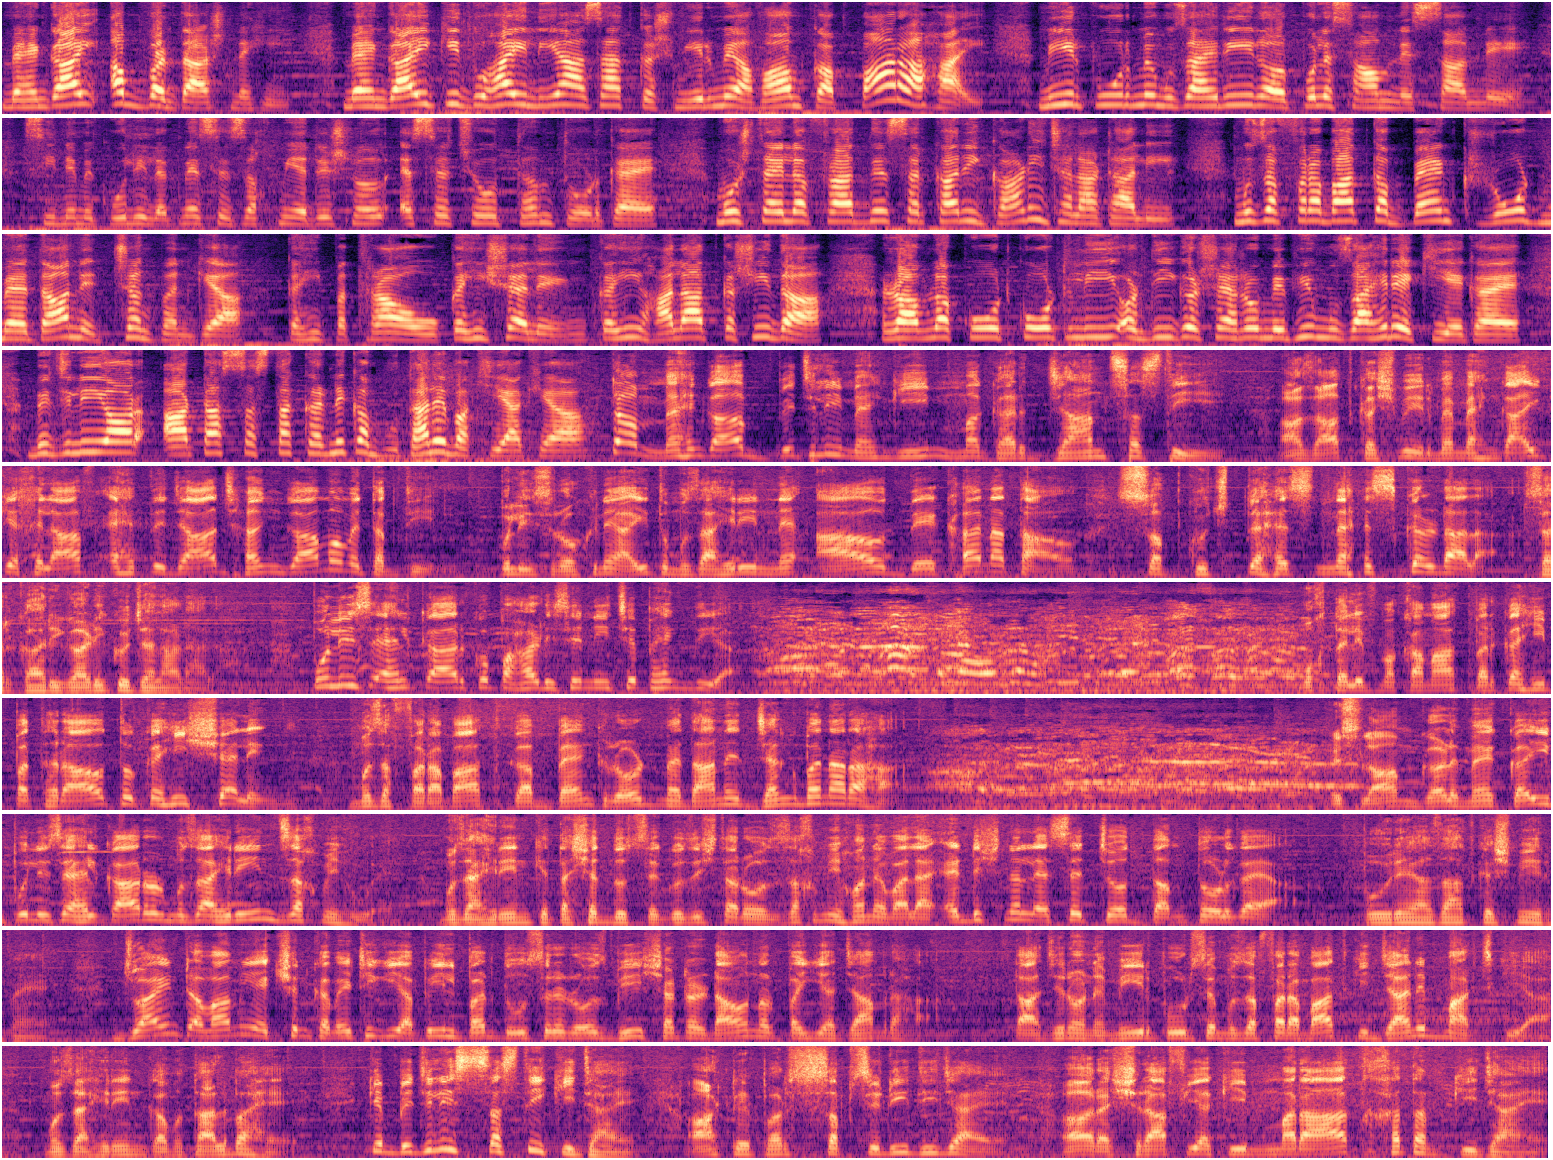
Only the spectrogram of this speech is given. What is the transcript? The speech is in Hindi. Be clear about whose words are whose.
Speaker 1: महँगाई अब बर्दाश्त नहीं। महँगाई की दुहाई लिया आज़ाद कश्मीर में आवाम का पारा हाई। मीरपुर में मुजाहरीन और पुलिस आमने सामने सीने में गोली लगने से जख्मी एडिशनल एसएचओ दम तोड़ गए। मुश्तैल अफराद ने सरकारी गाड़ी जला डाली। मुजफ्फराबाद का बैंक रोड मैदान जंग बन गया। कहीं पथराव, कहीं शेलिंग, कहीं हालात कशीदा। रावला कोट, कोटली और दीगर शहरों में भी मुजाहरे किए गए। बिजली और आटा सस्ता करने का मुतालबा किया गया।
Speaker 2: महँगा, बिजली महँगी, मगर जान सस्ती। आज़ाद कश्मीर में महँगाई के खिलाफ एहतजाज हंगामों में तब्दील। पुलिस रोकने आई तो मुजाहिरीन ने आओ देखा न ताओ। सब कुछ तहस नहस कर डाला। सरकारी गाड़ी को जला डाला। पुलिस एहलकार को पहाड़ी से नीचे फेंक दिया। मुख्तलिफ़ मकाम पर कहीं पथराव तो कहीं शेलिंग। मुजफ्फराबाद का बैंक रोड मैदान जंग बना रहा। इस्लामगढ़ में कई पुलिस एहलकार और मुजाहरीन जख्मी हुए। मुजाहरीन के तशद से गुजश्ता रोज जख्मी होने वाला एडिशनल एस एच ओ दम तोड़ गया। पूरे आज़ाद कश्मीर में ज्वाइंट अवामी एक्शन कमेटी की अपील पर दूसरे रोज भी शटर डाउन और पहिया जाम रहा। ताजिरों ने मीरपुर से मुजफ्फराबाद की जानब मार्च किया। मुजाहरीन का मुतालबा है कि बिजली सस्ती की जाए, आटे पर सब्सिडी दी जाए और अशराफिया की मरात खत्म की जाए।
